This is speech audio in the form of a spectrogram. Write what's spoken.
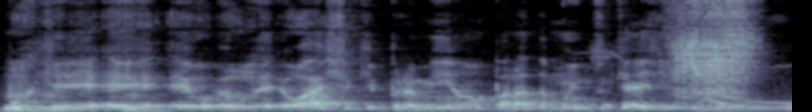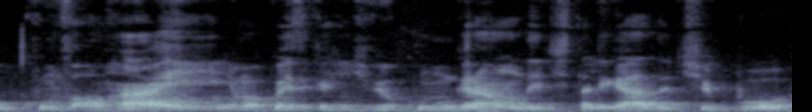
Porque é, eu, eu, eu acho que pra mim é uma parada muito que a gente viu com Valheim e uma coisa que a gente viu com Grounded, tá ligado? Tipo,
